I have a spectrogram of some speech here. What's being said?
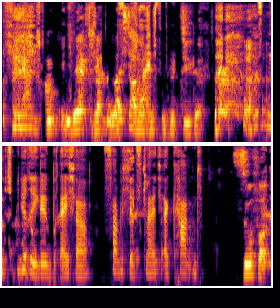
Ich merke schon. Du merkst, ich habe leicht anarchistische Züge. Du bist ein Spielregelbrecher. Das habe ich jetzt gleich erkannt. Sofort,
